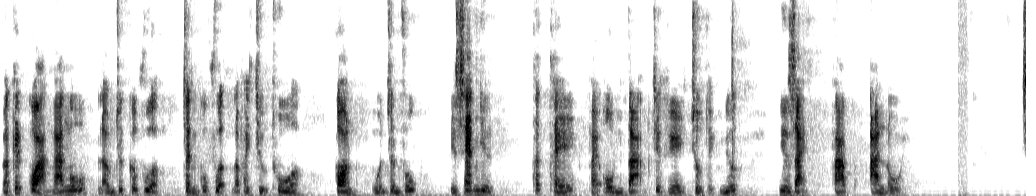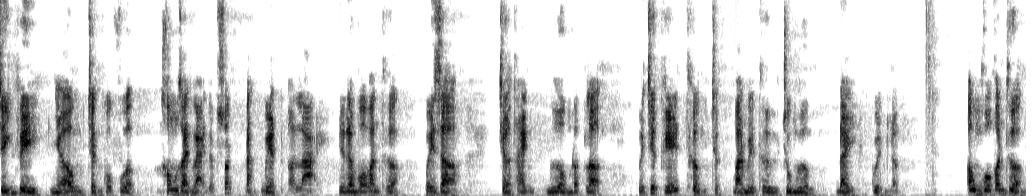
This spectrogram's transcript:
Và kết quả ngã ngũ là ông Trần Quốc Vượng, Trần Quốc Vượng đã phải chịu thua, còn Nguyễn Xuân Phúc thì xem như thất thế phải ôm tạm chiếc ghế Chủ tịch nước như giải pháp an ủi. Chính vì nhờ ông Trần Quốc Vượng không giành lại được suất đặc biệt ở lại nên ông Võ Văn Thưởng bây giờ trở thành ngư ông đắc lợi với chiếc ghế thường trực Ban Bí thư Trung ương đầy quyền lực. Ông Võ Văn Thưởng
